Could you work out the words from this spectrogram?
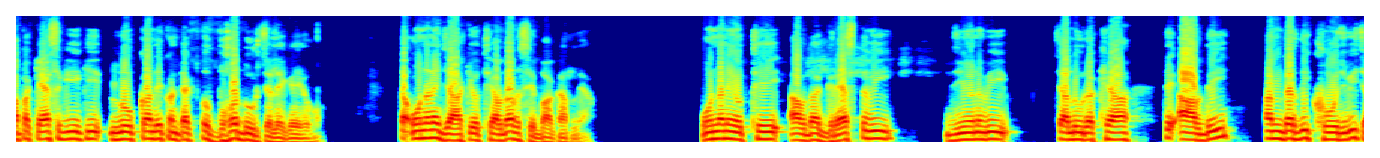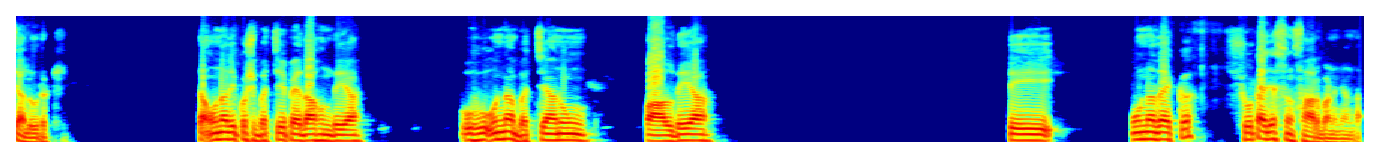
ਆਪਾਂ ਕਹਿ ਸਕੀਏ ਕਿ ਲੋਕਾਂ ਦੇ ਕੰਟੈਕਟ ਤੋਂ ਬਹੁਤ ਦੂਰ ਚਲੇ ਗਏ ਉਹ। ਤਾਂ ਉਹਨਾਂ ਨੇ ਜਾ ਕੇ ਉੱਥੇ ਆਪਦਾ ਵਸੇਬਾ ਕਰ ਲਿਆ। ਉਹਨਾਂ ਨੇ ਉੱਥੇ ਆਪਦਾ ਗ੍ਰਸਤ ਵੀ, ਜੀਵਨ ਵੀ ਚਾਲੂ ਰੱਖਿਆ ਤੇ ਆਪਦੀ ਅੰਦਰ ਦੀ ਖੋਜ ਵੀ ਚਾਲੂ ਰੱਖੀ। ਤਾਂ ਉਹਨਾਂ ਦੇ ਕੁਝ ਬੱਚੇ ਪੈਦਾ ਹੁੰਦੇ ਆ, ਉਹ ਉਹਨਾਂ ਬੱਚਿਆਂ ਨੂੰ ਪਾਲਦੇ ਆ ਤੇ ਉਹਨਾਂ ਦਾ ਇੱਕ ਛੋਟਾ ਜਿਹਾ ਸੰਸਾਰ ਬਣ ਜਾਂਦਾ।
